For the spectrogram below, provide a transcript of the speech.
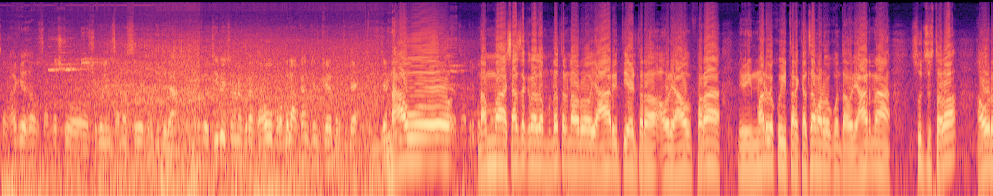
ಸರ್ ಹಾಗೆ ಸರ್ ಸಾಕಷ್ಟು ವರ್ಷಗಳಿಂದ ಸಮಸ್ಯೆ ತೊಡಗಿದ್ದೀರಾ ಜಿ ವಿ ಕೂಡ ತಾವು ಪ್ರಬಲ ಆಕಾಂಕ್ಷೆ ಅಂತ ಕೇಳಿ ಬರ್ತಿದೆ ನಾವು ನಮ್ಮ ಶಾಸಕರಾದ ಮುನ್ನತಣ್ಣವರು ಯಾವ ರೀತಿ ಹೇಳ್ತಾರೋ ಅವ್ರು ಯಾವ ಪರ ನೀವು ಹಿಂಗೆ ಮಾಡಬೇಕು ಈ ಥರ ಕೆಲಸ ಮಾಡಬೇಕು ಅಂತ ಅವ್ರು ಯಾರನ್ನ ಸೂಚಿಸ್ತಾರೋ ಅವರ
